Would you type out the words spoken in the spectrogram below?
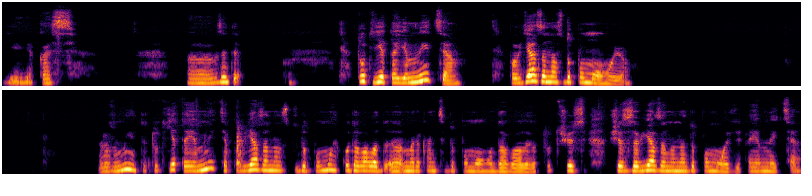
є якась. Е, знаєте, тут є таємниця, пов'язана з допомогою. Розумієте, тут є таємниця пов'язана з допомогою, яку давали е, американці допомогу давали. От Тут щось, щось зав'язано на допомозі, таємниця.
